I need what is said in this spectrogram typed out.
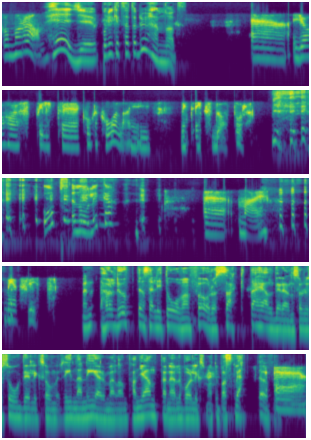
God morgon. Hej! På vilket sätt har du hämnats? Eh, jag har spillt eh, Coca-Cola i mitt ex dator. Oops, en olycka? Eh, nej, med flit. Men höll du upp den så här lite ovanför och sakta hällde den så du såg det liksom rinna ner mellan tangenterna eller var det liksom att du bara skvätte? Eh,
